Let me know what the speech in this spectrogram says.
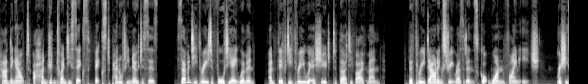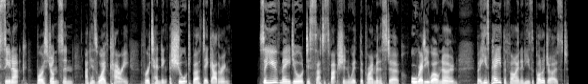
handing out 126 fixed penalty notices, 73 to 48 women, and 53 were issued to 35 men. The three Downing Street residents got one fine each Rishi Sunak, Boris Johnson, and his wife Carrie for attending a short birthday gathering. So you've made your dissatisfaction with the Prime Minister already well known, but he's paid the fine and he's apologised.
